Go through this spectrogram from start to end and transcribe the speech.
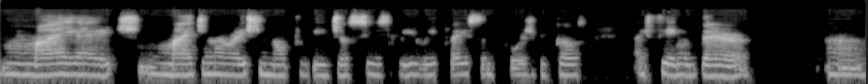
my age, my generation, not to be just easily replaced and pushed because I think they're uh,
